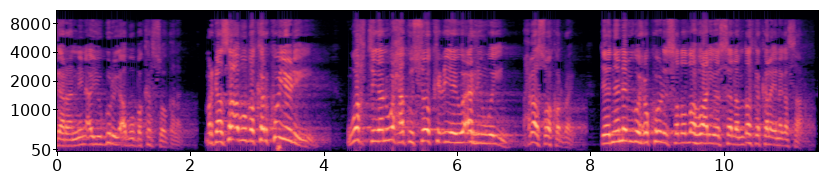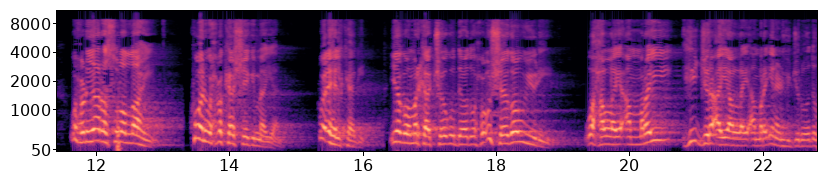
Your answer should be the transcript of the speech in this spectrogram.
garannin ayuu guriga abubakar soo galay. Markaasaa abubakar ku yidhi wakhtigan waxa ku soo kiciyey waa arrin weyn. Waxbaa soo kordhay. Dabeedna nebigu wuxuu ku yidhi sala allahu alayh wasalam dadka kale inaga saar. Wuxuu uhi yaa rasuula allaahi kuwani waxba kaa sheegi maayaan. Waa ehelkaagii. Iyagoo markaa joogu dabeed wuxuu u sheego uu yidhi waxa lay amray hijra ayaa lay amray inaan hijroodo.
